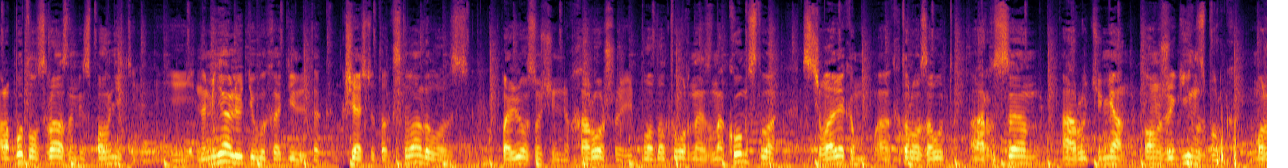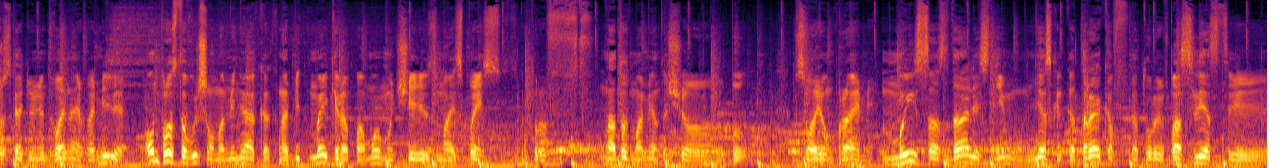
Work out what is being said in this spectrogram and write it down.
Работал с разными исполнителями. И на меня люди выходили, так, к счастью, так складывалось. Появилось очень хорошее и плодотворное знакомство с человеком, а, которого зовут Арсен Арутюнян. Он же Гинзбург. Можно сказать, у него двойная фамилия. Он просто вышел на меня как на битмейкера, по-моему, через MySpace, который на тот момент еще был в своем прайме. Мы создали с ним несколько треков, которые впоследствии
